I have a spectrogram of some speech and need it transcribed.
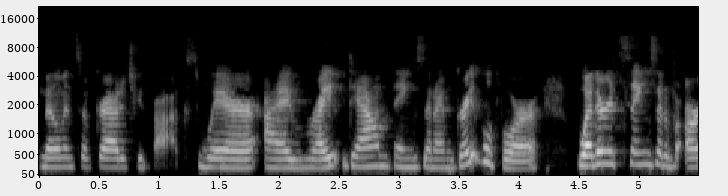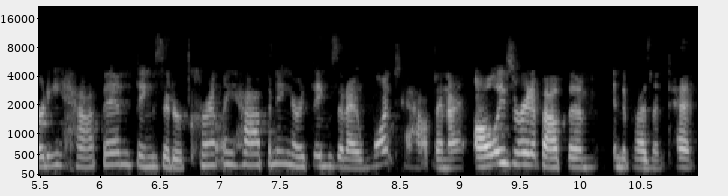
moments of gratitude box where I write down things that I'm grateful for, whether it's things that have already happened, things that are currently happening, or things that I want to happen. I always write about them in the present tense.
